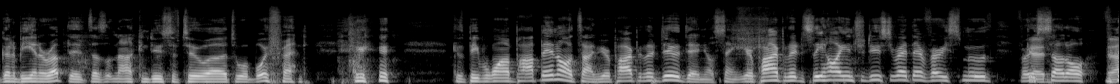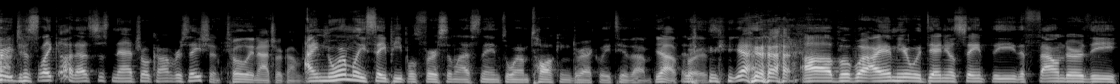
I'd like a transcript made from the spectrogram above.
gonna be interrupted. It doesn't not conducive to uh to a boyfriend." Because people want to pop in all the time. You're a popular dude, Daniel Saynt. You're popular. See how I introduced you right there? Very smooth, very Good. subtle, very Yeah. just like, oh, that's just natural conversation. Totally natural conversation. I normally say people's first and last names when I'm talking directly to them. Yeah, of course. yeah. Uh, but, but I am here with Daniel Saynt, the the founder, the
